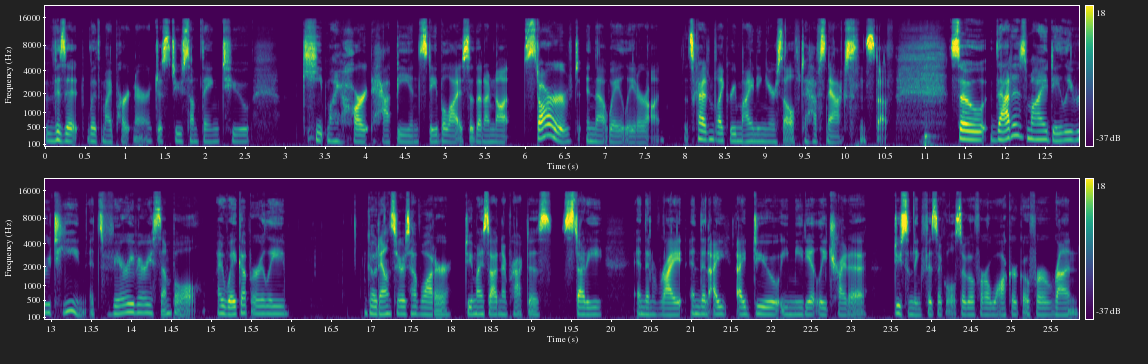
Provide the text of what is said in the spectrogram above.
visit with my partner, just do something to keep my heart happy and stabilized so that I'm not starved in that way later on. It's kind of like reminding yourself to have snacks and stuff. So that is my daily routine. It's very, very simple. I wake up early, go downstairs, have water, do my sadhana practice, study, and then write. And then I, I do immediately try to do something physical. So go for a walk or go for a run,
